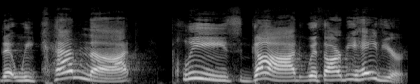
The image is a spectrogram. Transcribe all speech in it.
that we cannot please God with our behavior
